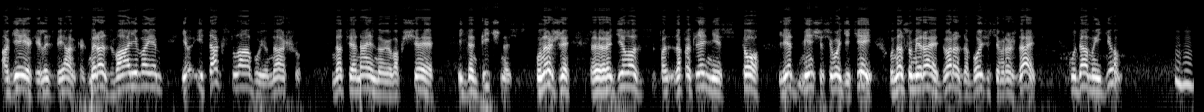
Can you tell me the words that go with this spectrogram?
о геях и лесбиянках. Мы разваливаем и, и так слабую нашу национальную вообще идентичность. У нас же э, родилось за последние сто лет меньше всего детей, у нас умирает в два раза больше, чем рождается. Куда мы идем? Угу.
